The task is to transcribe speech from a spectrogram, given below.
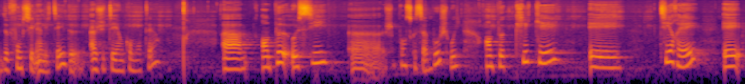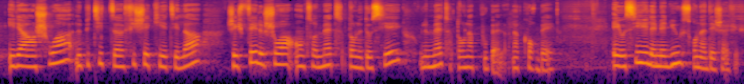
de fonctionnalités, de ajouter un commentaire. on peut aussi, je pense que ça bouge, oui, on peut cliquer et tirer et il y a un choix, le petit euh, fichier qui était là, j'ai fait le choix entre mettre dans le dossier ou le mettre dans la poubelle, la corbeille. Et aussi les menus, ce qu'on a déjà vu.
